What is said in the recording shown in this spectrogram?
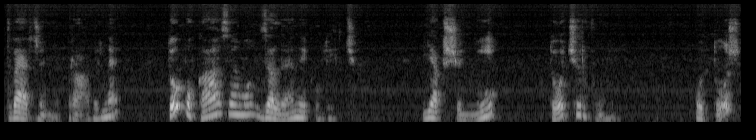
твердження правильне, то показуємо зелений олівчик. Якщо ні, то червоний. Отож,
